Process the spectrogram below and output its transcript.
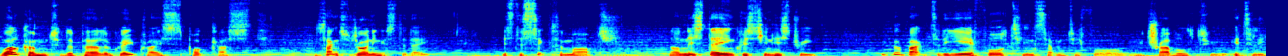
Welcome to the Pearl of Great Price podcast. Thanks for joining us today. It's the 6th of March, and on this day in Christian history, we go back to the year 1474 when we travel to Italy.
